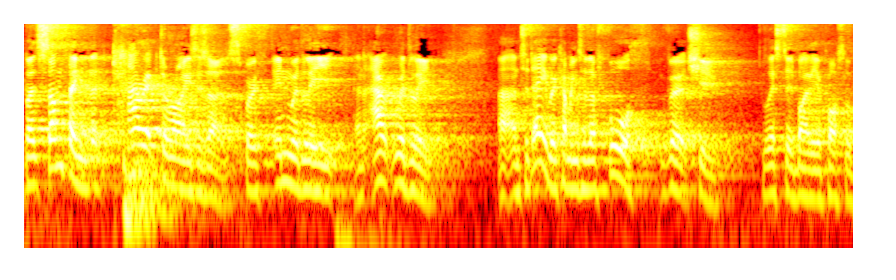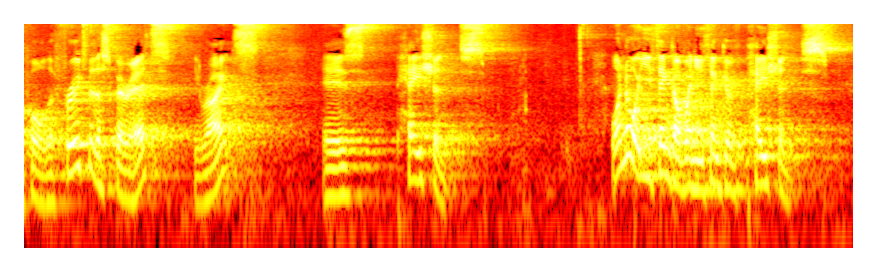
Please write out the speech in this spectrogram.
but something that characterizes us, both inwardly and outwardly. Uh, and today we're coming to the fourth virtue listed by the Apostle Paul. The fruit of the Spirit, he writes, is patience. I wonder what you think of when you think of patience.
